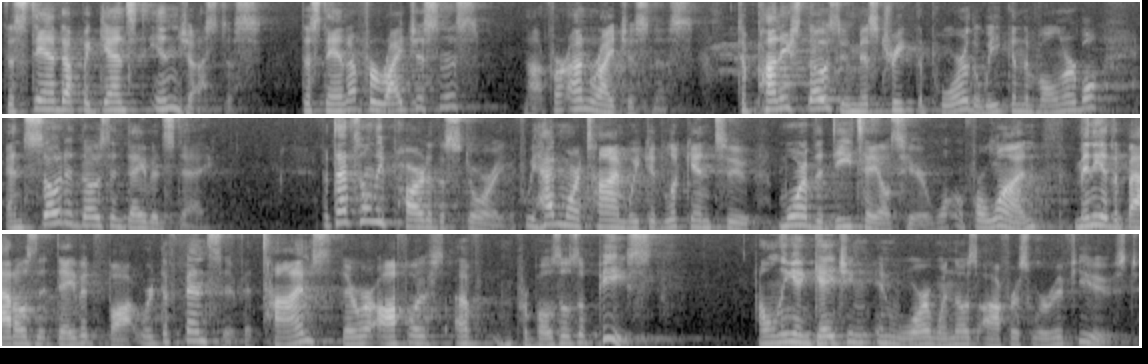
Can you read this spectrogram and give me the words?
to stand up against injustice, to stand up for righteousness, not for unrighteousness, to punish those who mistreat the poor, the weak, and the vulnerable, and so did those in David's day. But that's only part of the story. If we had more time, we could look into more of the details here. For one, many of the battles that David fought were defensive. At times, there were offers of proposals of peace, only engaging in war when those offers were refused.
